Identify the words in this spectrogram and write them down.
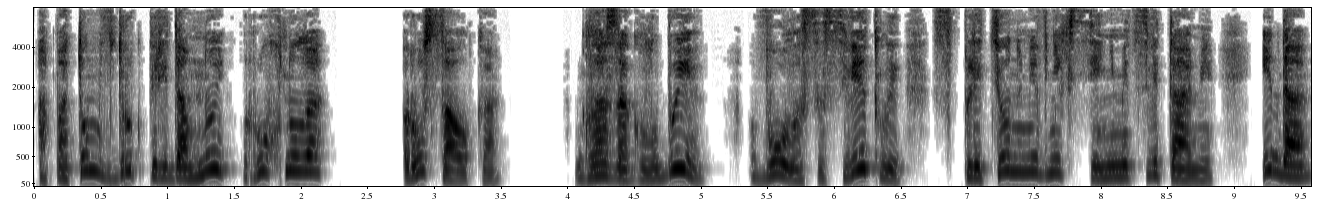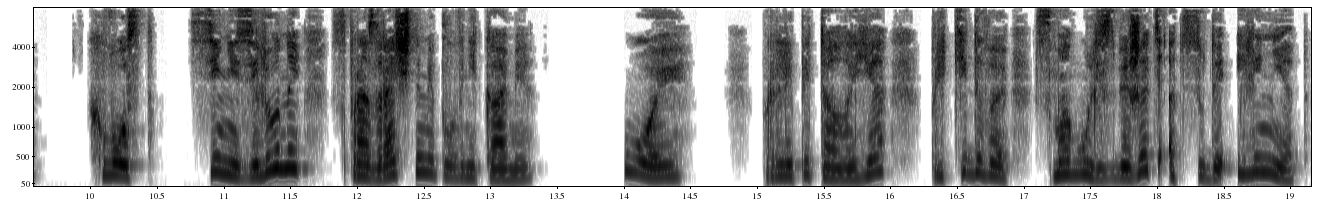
а потом вдруг передо мной рухнула русалка. Глаза голубые, волосы светлые, с вплетенными в них синими цветами. И да, хвост сине-зеленый с прозрачными плавниками. «Ой!» — пролепетала я, прикидывая, смогу ли сбежать отсюда или нет.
